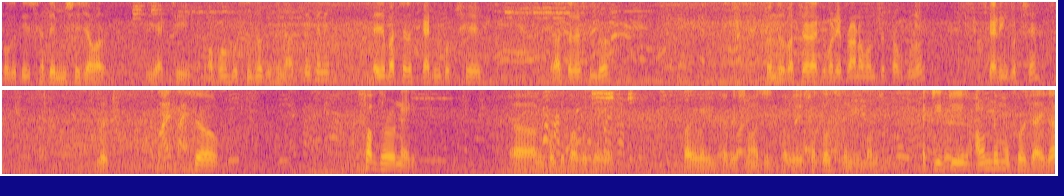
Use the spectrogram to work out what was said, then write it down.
প্রকৃতির সাথে মিশে যাওয়ার যে একটি অপূর্ব সুযোগ এখানে আছে। এখানে এই যে বাচ্চারা স্কেটিং করছে রাস্তাটা সুন্দর। সুন্দর, বাচ্চারা একেবারে প্রাণবন্ত, সবগুলো স্কেটিং করছে। সো সব ধরনের আমি বলতে পারব যে পারিবারিকভাবে, সামাজিকভাবে, সকল শ্রেণির মানুষ, একটি একটি আনন্দমুখর জায়গা।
